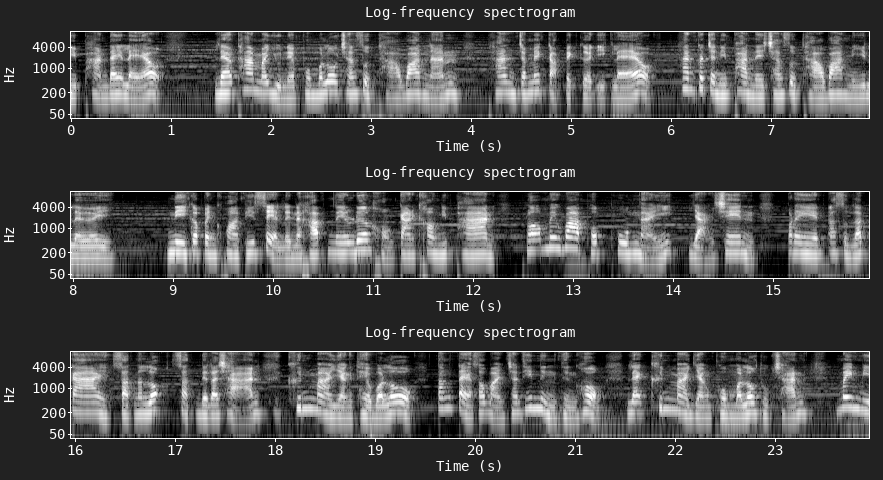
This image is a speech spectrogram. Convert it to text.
นิพพานได้แล้ว แล้วถ้ามาอยู่ในพรมโลกชั้นสุดทาวาสนั้น ท่านจะไม่กลับไปเกิดอีกแล้ว ท่านก็จะนิพพานในชั้นสุดทาวาสนี้เลย นี่ก็เป็นความพิเศษเลยนะครับ ในเรื่องของการเข้านิพพาน เพราะไม่ว่าภพภูมิไหน อย่างเช่น เปรตอสุรกาย สัตว์นรก สัตว์เดรัจฉาน ขึ้นมาอย่างเทวโลก ตั้งแต่สวรรค์ชั้นที่ 1 ถึง 6 และขึ้นมาอยังพรมโลกทุกชั้น ไม่มี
